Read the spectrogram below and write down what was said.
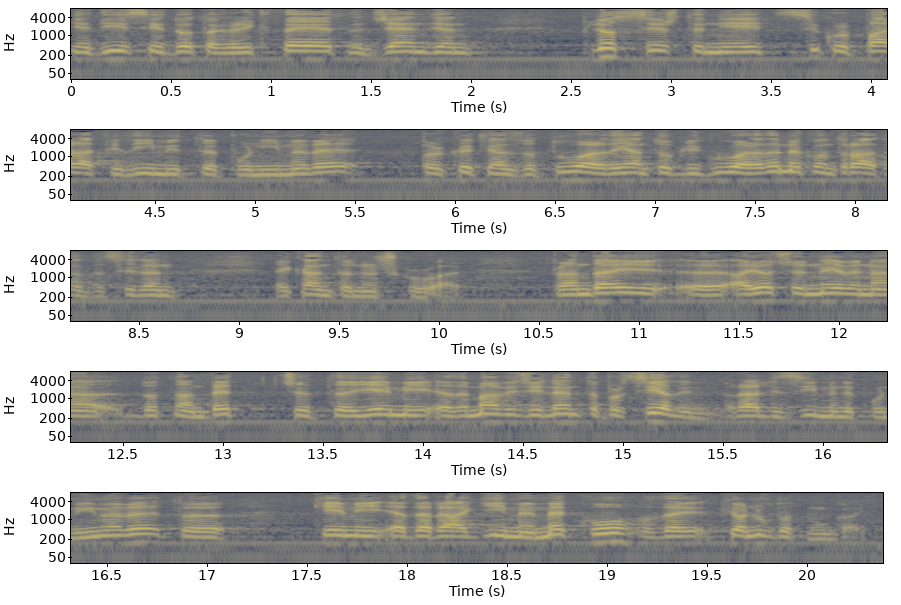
mjedisi do të rikthehet në gjendjen plotësisht të njëjtë sikur para fillimit të punimeve, për këtë janë zotuar dhe janë të obliguar edhe me kontratën të cilën e kanë të nënshkruar. Prandaj ajo që neve na do të na mbet që të jemi edhe ma vigjilent të përcjellim realizimin e punimeve, të Kemi edhe reagime me kohë dhe kjo nuk do të mungojë.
